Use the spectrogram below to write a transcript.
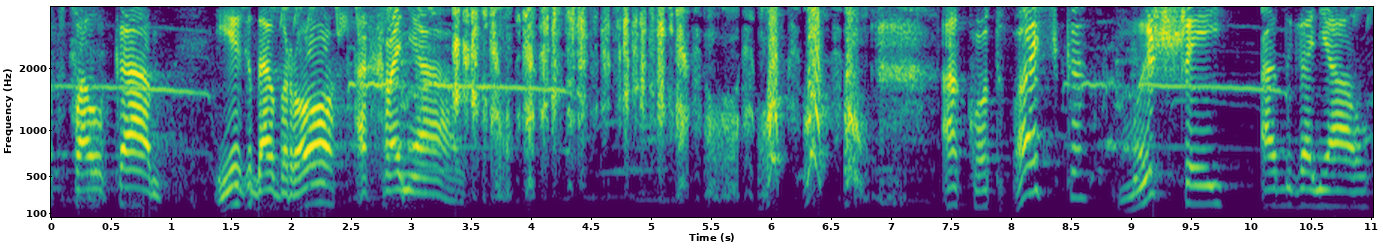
Пес полкан их добро охранял. А кот Васька мышей отгонял.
